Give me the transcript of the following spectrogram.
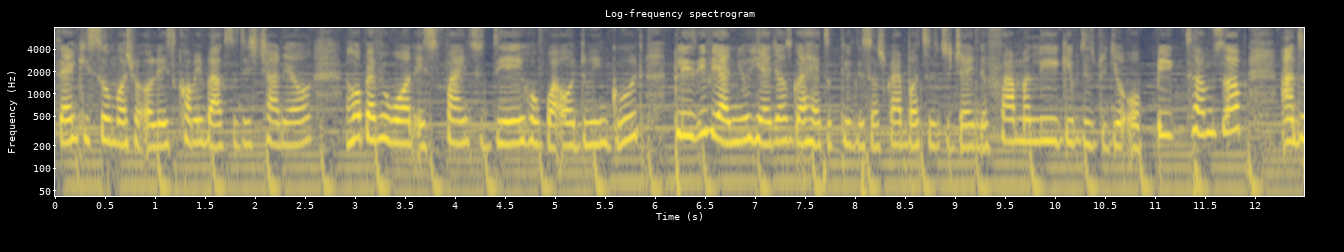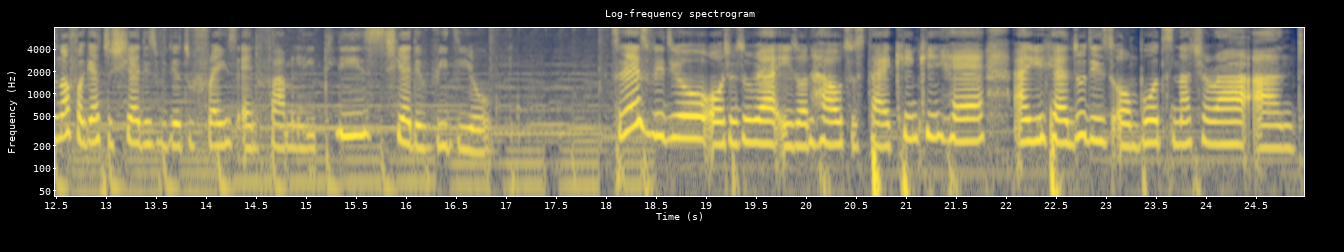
Thank you so much for always coming back to this channel. I hope everyone is fine today. Hope we're all doing good. Please if you are new here just go ahead to click the subscribe button to join the family. Give this video a big thumbs up. And do not forget to share this video to friends and family. Please share the video Today's video or tutorial is on how to style kinky hair and you can do this on both natural and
